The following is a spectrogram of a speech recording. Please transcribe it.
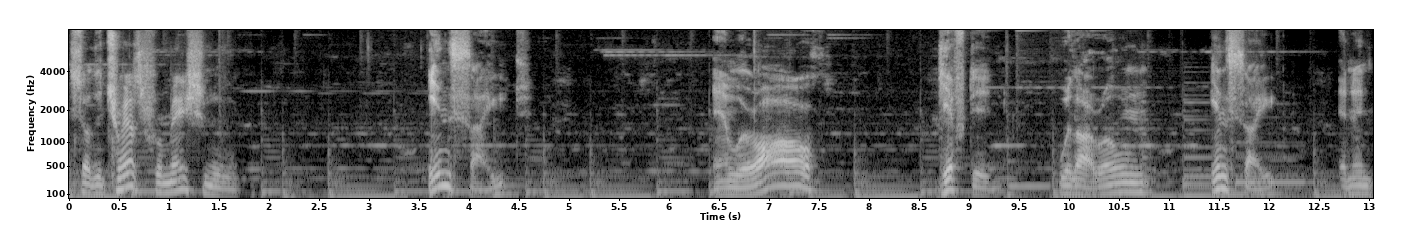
So the transformational insight, and we're all gifted with our own insight and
